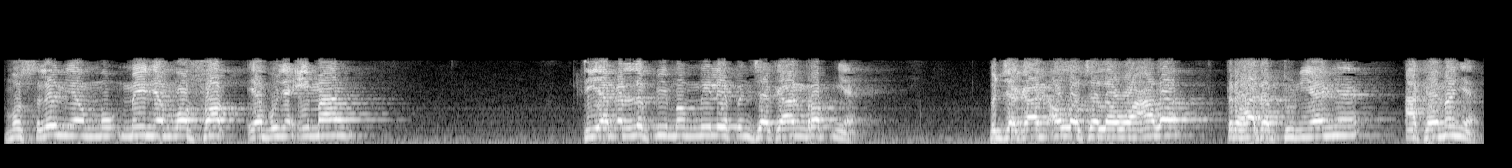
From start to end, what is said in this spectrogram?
Muslim yang mukmin yang wafak, yang punya iman, dia akan lebih memilih penjagaan Rabbnya. Penjagaan Allah Jalla wa'ala terhadap dunianya, agamanya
